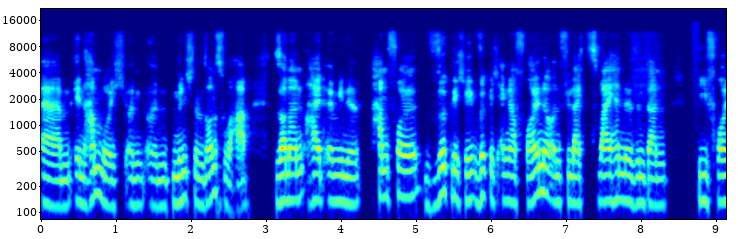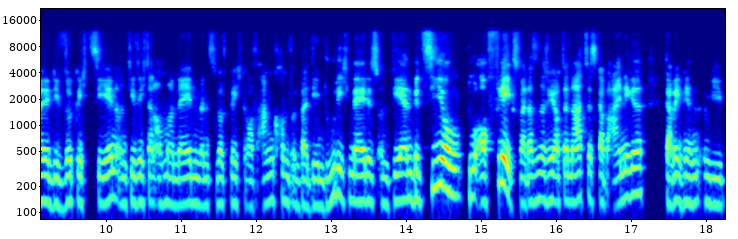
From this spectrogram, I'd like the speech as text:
ähm, in Hamburg und, und München und sonst wo habe, sondern halt irgendwie eine Handvoll wirklich, wirklich enger Freunde und vielleicht zwei Hände sind dann die Freunde, die wirklich zählen und die sich dann auch mal melden, wenn es wirklich darauf ankommt und bei denen du dich meldest und deren Beziehung du auch pflegst, weil das ist natürlich auch der Nachteil. Es gab einige, da bin ich mir irgendwie,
